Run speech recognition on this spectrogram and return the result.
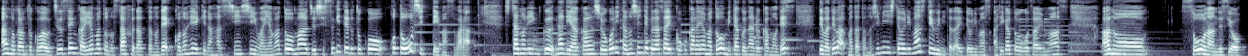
庵野監督は宇宙戦艦ヤマトのスタッフだったので、この兵器の発信シーンはヤマトをマージュしすぎてるとこ、ことを知っています。わら。下のリンク、ナディア鑑賞後に楽しんでください。ここからヤマトを見たくなるかもです。ではでは、また楽しみにしております。というふうにいただいております。ありがとうございます。あのー、そうなんですよ。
